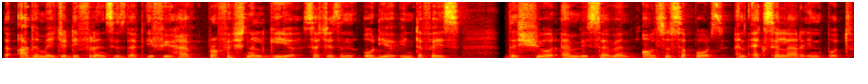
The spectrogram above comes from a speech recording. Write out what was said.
The other major difference is that if you have professional gear such as an audio interface, the Shure MV7 also supports an XLR input.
